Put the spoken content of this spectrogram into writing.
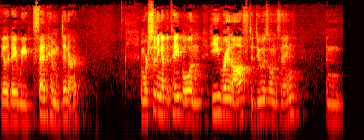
the other day, we fed him dinner, and we're sitting at the table, and he ran off to do his own thing. And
